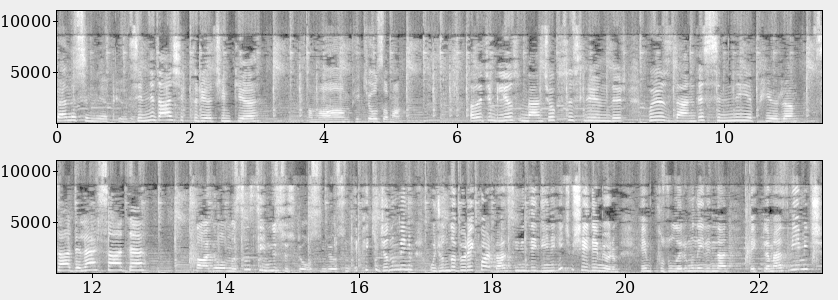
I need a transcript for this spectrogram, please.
Ben de simli yapıyorum. Simli daha şık duruyor çünkü. Tamam, peki o zaman. Halacığım biliyorsun ben çok süslüyümdür. Bu yüzden de simli yapıyorum. Sadeler sade. Sade olmasın, simli süslü olsun diyorsun. E peki canım benim ucunda börek var. Ben senin dediğine hiçbir şey demiyorum. Hem kuzularımın elinden beklemez miyim hiç?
